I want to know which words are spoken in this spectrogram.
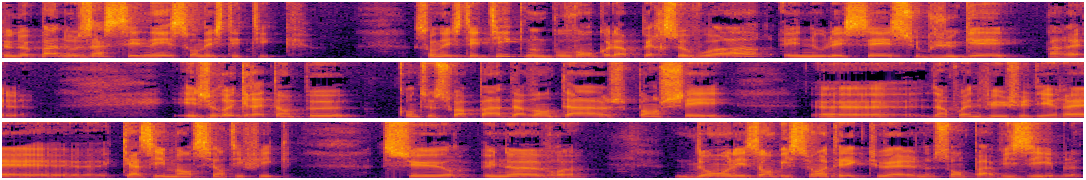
de ne pas nous asséner son esthétique. Son esthétique, nous ne pouvons que la percevoir et nous laisser subjuguer par elle. Et je regrette un peu qu'on ne se soit pas davantage penché euh, d'un point de vue, je dirais, euh, quasiment scientifique, sur une œuvre dont les ambitions intellectuelles ne sont pas visibles,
